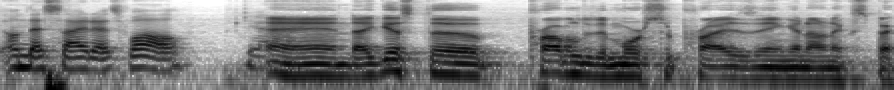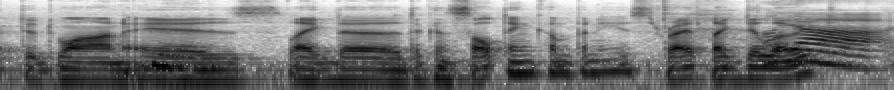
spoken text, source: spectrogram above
on that side as well. Yeah. And I guess the probably the more surprising and unexpected one Hmm. is like the the consulting companies, right? Like Oh, Deloitte. yeah,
